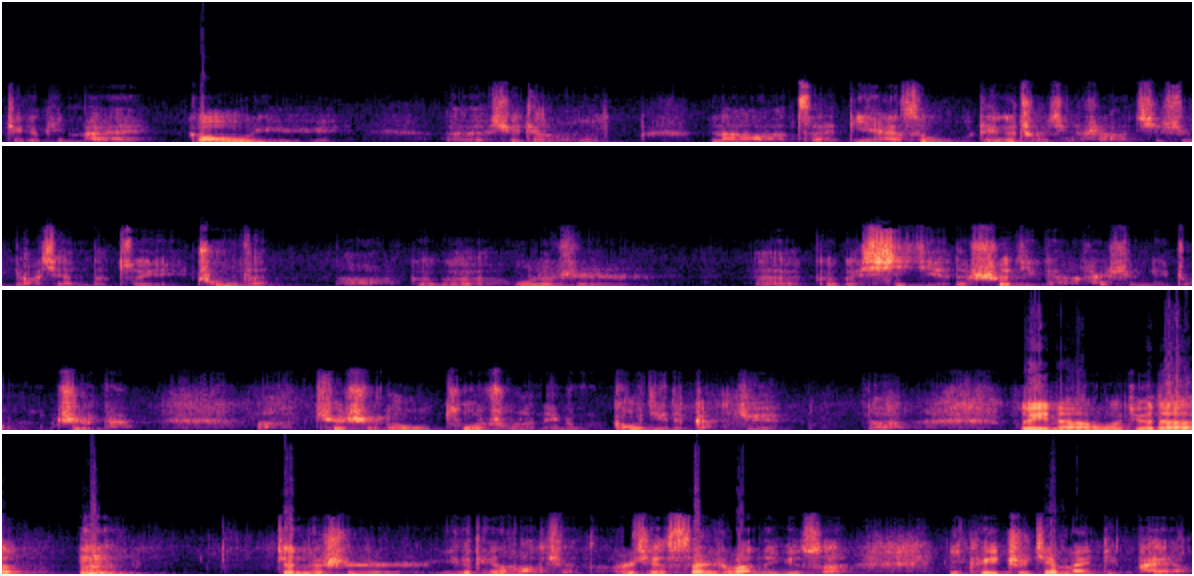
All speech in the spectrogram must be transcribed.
这个品牌高于呃雪铁龙。那在 DS 五这个车型上，其实表现的最充分啊，各个无论是呃各个细节的设计感，还是那种质感，啊，确实都做出了那种高级的感觉啊。所以呢，我觉得 真的是一个挺好的选择。而且三十万的预算，你可以直接买顶配了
